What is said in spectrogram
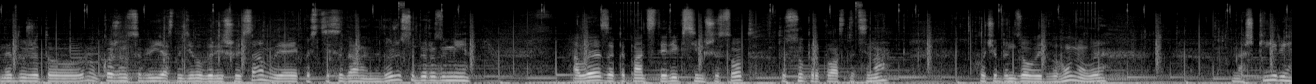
Не дуже то, ну, кожен собі ясне діло вирішує сам, я якось ці седани не дуже собі розумію. Але за 15 рік 7600 то супер класна ціна. Хоч і бензовий двигун, але на шкірі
